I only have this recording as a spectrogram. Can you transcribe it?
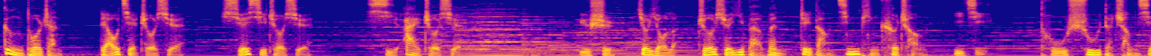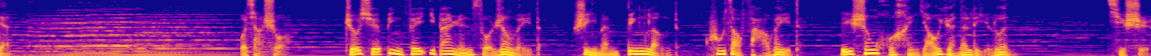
更多人了解哲学、学习哲学、喜爱哲学。于是就有了《哲学一百问》这档精品课程以及图书的呈现。我想说，哲学并非一般人所认为的是一门冰冷的、枯燥乏味的。离生活很遥远的理论，其实，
